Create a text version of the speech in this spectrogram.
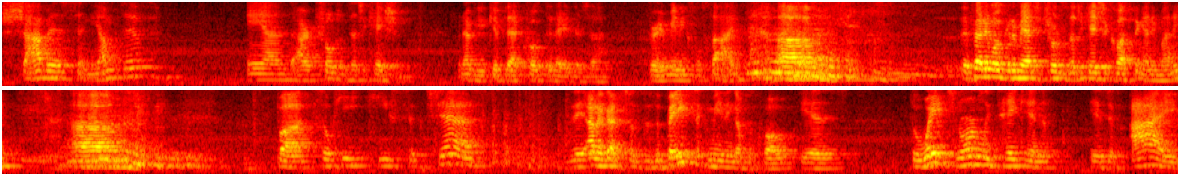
Shabbos and Yom Tiv and our children's education. Whenever you give that quote today, there's a very meaningful sigh. Um, if anyone could imagine children's education costing any money. Um, but so he, he suggests the, so the, the basic meaning of the quote is the way it's normally taken is if I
